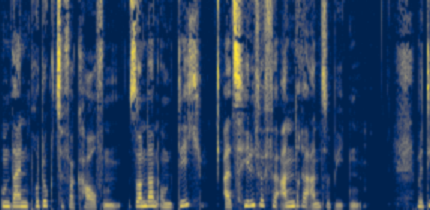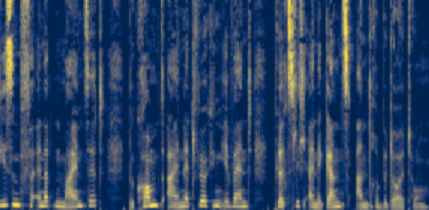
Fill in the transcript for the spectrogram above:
um dein Produkt zu verkaufen, sondern um dich als Hilfe für andere anzubieten. Mit diesem veränderten Mindset bekommt ein Networking-Event plötzlich eine ganz andere Bedeutung.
